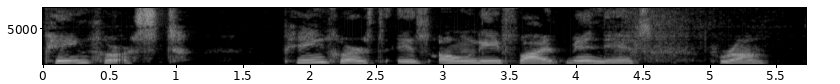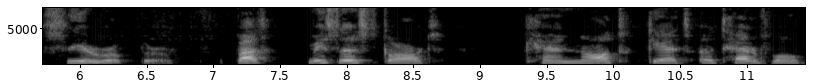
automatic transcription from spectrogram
Pinhurst. Pinhurst is only five minutes from Silbury, but Mr. Scott cannot get a telephone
